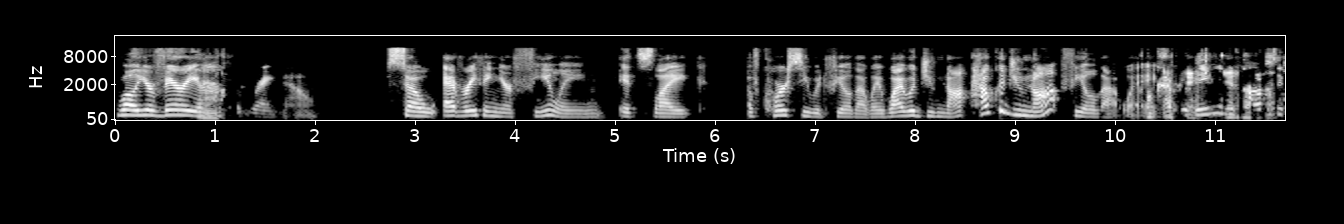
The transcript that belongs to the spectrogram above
Well, you're very hurt right now. So everything you're feeling, it's like, of course you would feel that way. Why would you not? How could you not feel that way? Okay, After being in a toxic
